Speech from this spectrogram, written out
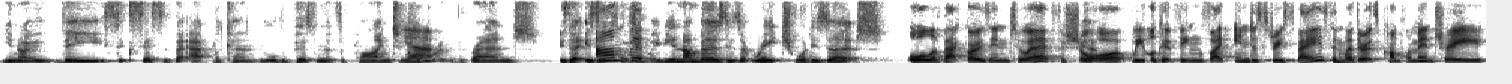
you know the success of the applicant or the person that's applying to yeah. collaborate with the brand? Is it is it um, social media numbers? Is it reach? What is it? All of that goes into it for sure. Yeah. We look at things like industry space and whether it's complementary.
